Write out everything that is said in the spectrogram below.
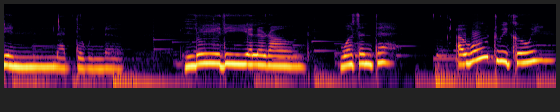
in at the window. Lady Yellowround wasn't there. I won't we go in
